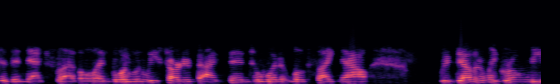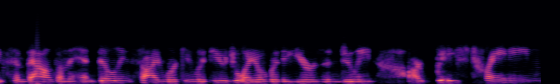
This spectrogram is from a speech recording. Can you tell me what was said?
to the next level. And boy, when we started back then to what it looks like now, We've definitely grown leaps and bounds on the hemp building side, working with you, Joy, over the years and doing our base training,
